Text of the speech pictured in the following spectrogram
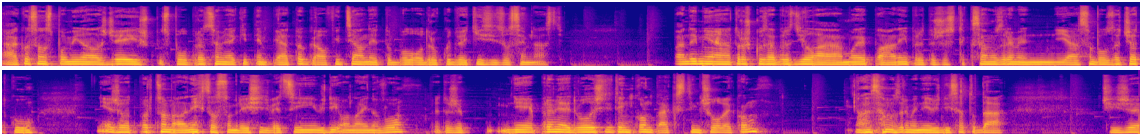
A ako som spomínal, že Jay spolupracujem nejaký ten piatok a oficiálne to bolo od roku 2018. Pandémia trošku zabrzdila moje plány, pretože tak samozrejme ja som bol v začiatku nie že odporcom, ale nechcel som riešiť veci vždy online pretože mne, pre mňa je dôležitý ten kontakt s tým človekom, ale samozrejme nie vždy sa to dá. Čiže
